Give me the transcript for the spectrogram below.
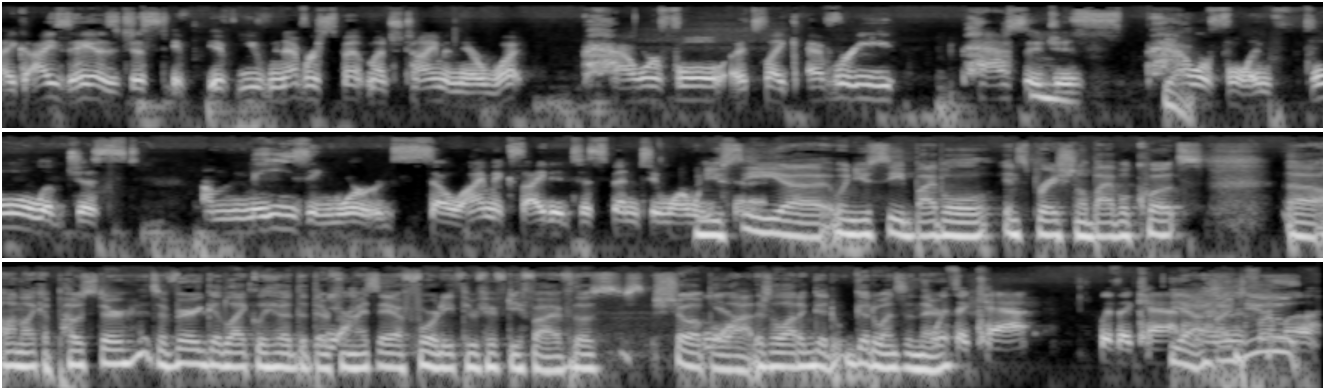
Like Isaiah is just if if you've never spent much time in there, what powerful! It's like every passage Mm. is powerful and full of just amazing words. So I'm excited to spend two more when you weeks. in it. see uh, when you see Bible inspirational Bible quotes uh, on like a poster, it's a very good likelihood that they're from Isaiah 40 through 55. Those show up a lot. There's a lot of good good ones in there. with a cat, with a cat. Yeah, I do from a-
